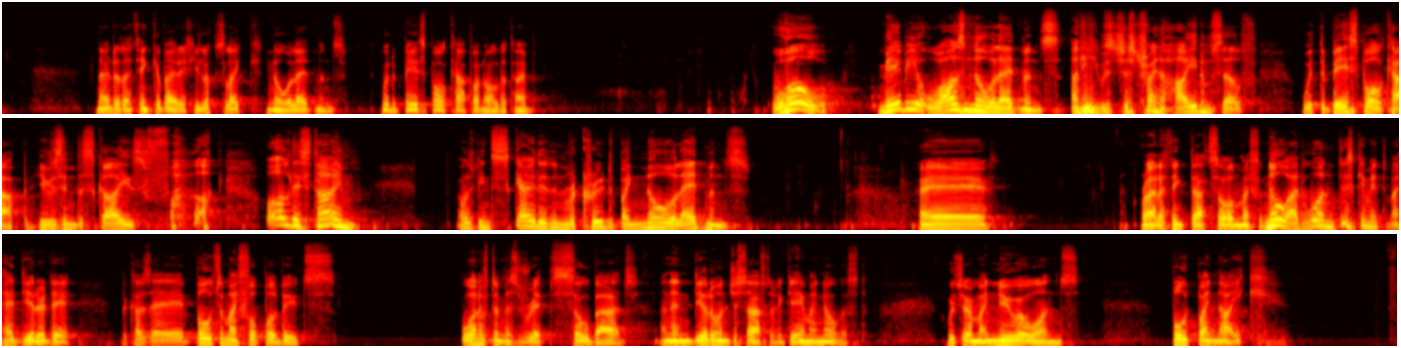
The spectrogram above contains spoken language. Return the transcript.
now that I think about it, he looks like Noel Edmonds with a baseball cap on all the time. Whoa! Maybe it was Noel Edmonds and he was just trying to hide himself with the baseball cap. He was in disguise. Fuck! All this time. I was being scouted and recruited by Noel Edmonds. Uh, right, I think that's all my. F- no, I had one. This came into my head the other day because uh, both of my football boots, one of them has ripped so bad, and then the other one just after the game I noticed, which are my newer ones, both by Nike,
